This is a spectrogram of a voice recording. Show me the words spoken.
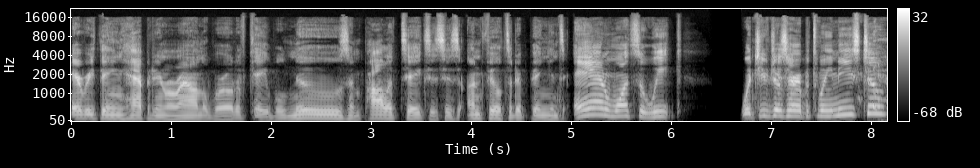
everything happening around the world of cable news and politics. It's his unfiltered opinions. And once a week, what you've just heard between these two,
